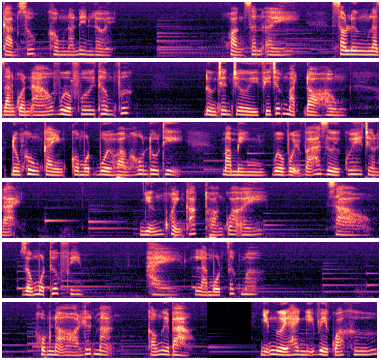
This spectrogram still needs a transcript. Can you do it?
Cảm xúc không nói nên lời. Khoảng sân ấy sau lưng là dàn quần áo vừa phơi thơm phức. Đường chân trời phía trước mặt đỏ hồng, đúng khung cảnh của một buổi hoàng hôn đô thị mà mình vừa vội vã rời quê trở lại. Những khoảnh khắc thoáng qua ấy, sao giống một thước phim hay là một giấc mơ? Hôm nọ lướt mạng, có người bảo, những người hay nghĩ về quá khứ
